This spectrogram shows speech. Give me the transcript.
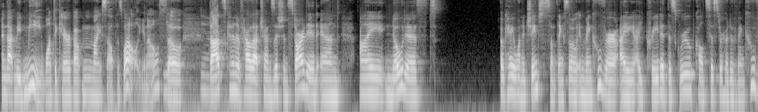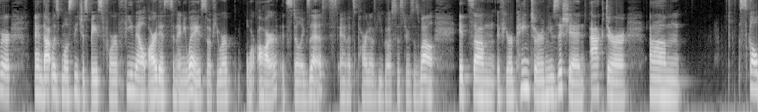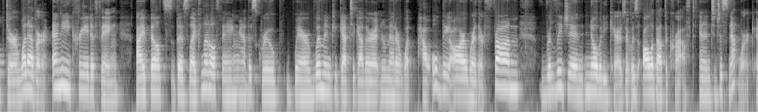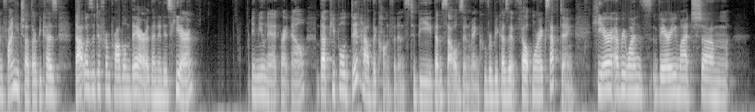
and that made me want to care about myself as well, you know? So yeah. Yeah. that's kind of how that transition started. And I noticed, okay, I want to change something. So in Vancouver, I, I created this group called Sisterhood of Vancouver and that was mostly just based for female artists in any way. So if you were or are, it still exists, and it's part of You Go Sisters as well. It's um, if you're a painter, a musician, actor, um, sculptor, whatever, any creative thing. I built this like little thing, this group where women could get together no matter what how old they are, where they're from, religion, nobody cares. It was all about the craft and to just network and find each other because that was a different problem there than it is here in Munich right now. That people did have the confidence to be themselves in Vancouver because it felt more accepting. Here, everyone's very much, um,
